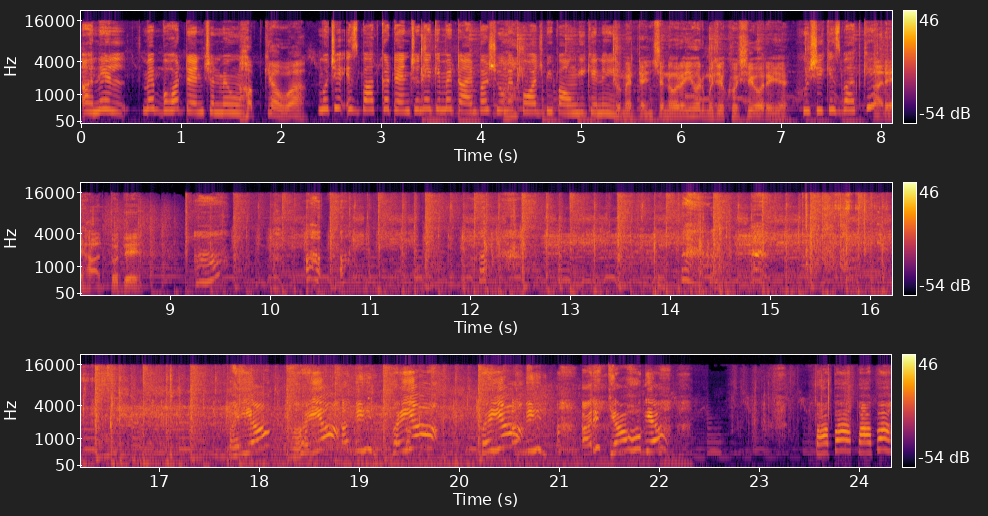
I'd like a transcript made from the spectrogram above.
अनिल मैं बहुत टेंशन में हूँ। अब क्या हुआ? मुझे इस बात का टेंशन है कि मैं टाइम पर शो में पहुँच भी पाऊँगी कि नहीं। तुम्हें टेंशन हो रही है और मुझे खुशी हो रही है। खुशी किस बात की? अरे हाथ तो दे। भैया भैया! अनिल अरे क्या हो गया? पापा पापा!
